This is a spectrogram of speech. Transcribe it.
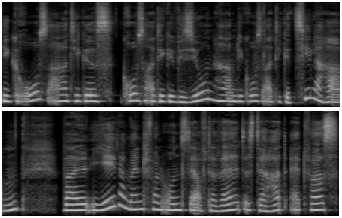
die großartiges, großartige Vision haben, die großartige Ziele haben, weil jeder Mensch von uns, der auf der Welt ist, der hat etwas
